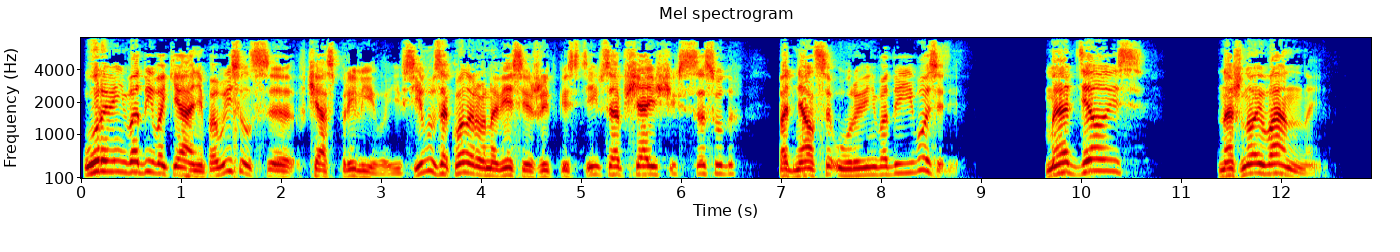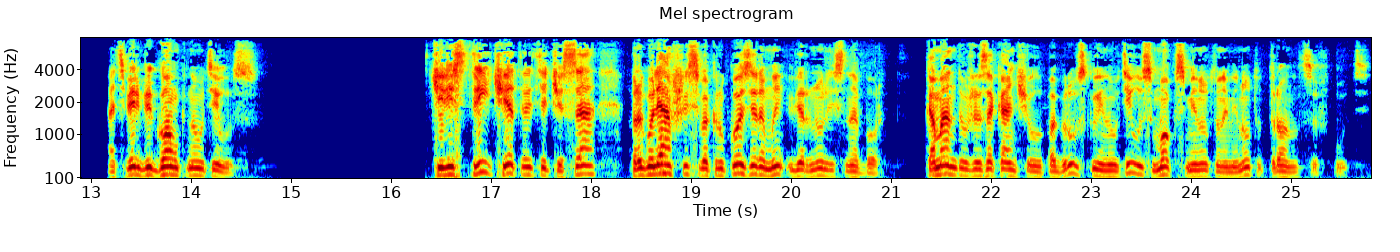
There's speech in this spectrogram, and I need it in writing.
Уровень воды в океане повысился в час прилива, и в силу закона равновесия жидкостей в сообщающихся сосудах поднялся уровень воды и в озере. Мы отделались ножной ванной, а теперь бегом к Наутилусу. Через три четверти часа, прогулявшись вокруг озера, мы вернулись на борт. Команда уже заканчивала погрузку, и Наутилус мог с минуты на минуту тронуться в путь.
